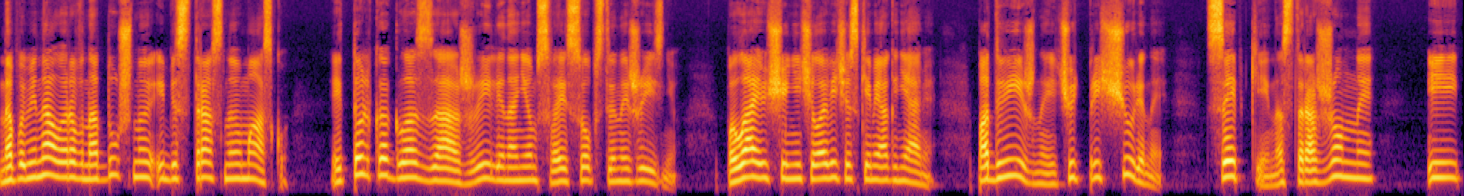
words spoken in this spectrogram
напоминало равнодушную и бесстрастную маску, и только глаза жили на нем своей собственной жизнью, пылающие нечеловеческими огнями, подвижные, чуть прищуренные, цепкие, настороженные и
